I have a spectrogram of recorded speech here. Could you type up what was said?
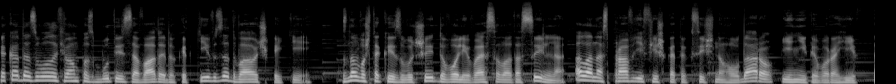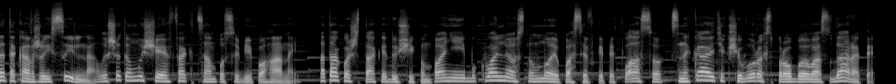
яка дозволить вам позбутись завади до китків за два очки кі. Знову ж таки звучить доволі весело та сильно, але насправді фішка токсичного удару п'яніти ворогів не така вже й сильна, лише тому, що ефект сам по собі поганий. А також таки душі компанії буквально основної пасивки підкласу зникають, якщо ворог спробує вас ударити.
